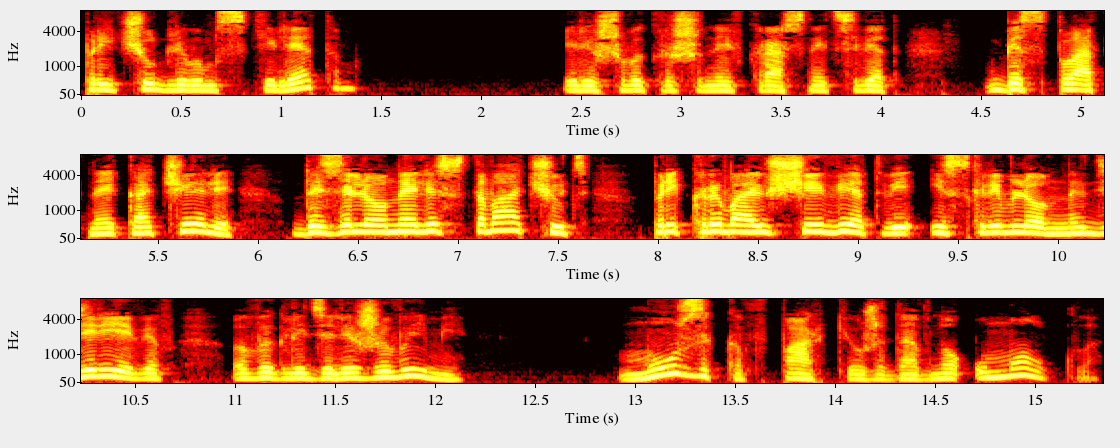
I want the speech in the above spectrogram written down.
причудливым скелетом, и лишь выкрашенные в красный цвет бесплатные качели да зеленая листва, чуть прикрывающие ветви искривленных деревьев, выглядели живыми. Музыка в парке уже давно умолкла.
